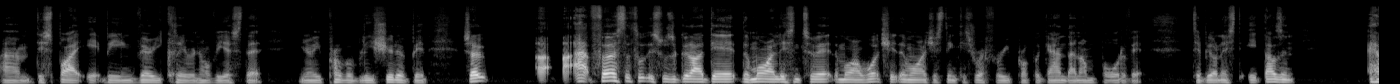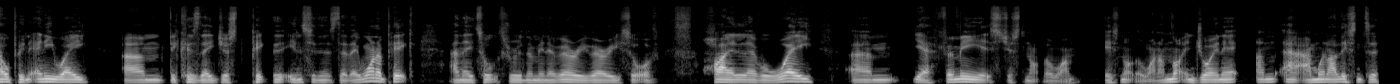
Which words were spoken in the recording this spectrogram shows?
um, despite it being very clear and obvious that, you know, he probably should have been. So at first, I thought this was a good idea. The more I listen to it, the more I watch it, the more I just think it's referee propaganda, and I'm bored of it to be honest. It doesn't help in any way um, because they just pick the incidents that they want to pick and they talk through them in a very, very sort of high level way. Um, yeah, for me, it's just not the one. It's not the one. I'm not enjoying it. And when I listen to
